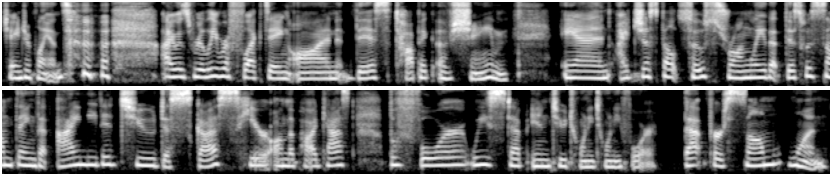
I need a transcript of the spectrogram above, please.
Change of plans. I was really reflecting on this topic of shame. And I just felt so strongly that this was something that I needed to discuss here on the podcast before we step into 2024. That for someone,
